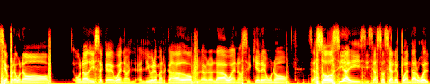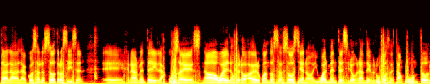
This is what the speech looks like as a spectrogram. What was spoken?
siempre uno uno dice que, bueno, el, libre mercado, bla, bla, bla, bueno, si quiere uno se asocia y si se asocia le pueden dar vuelta la, la cosa a los otros y dicen, eh, generalmente la excusa es, no, bueno, pero a ver cuándo se asocian o igualmente si los grandes grupos están juntos,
